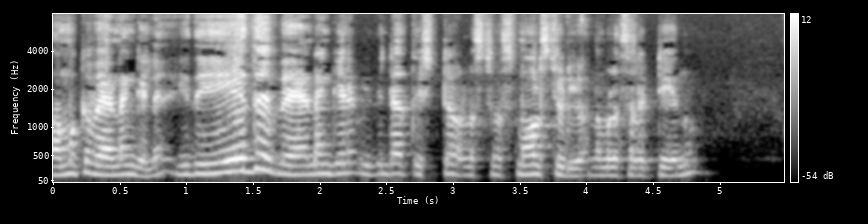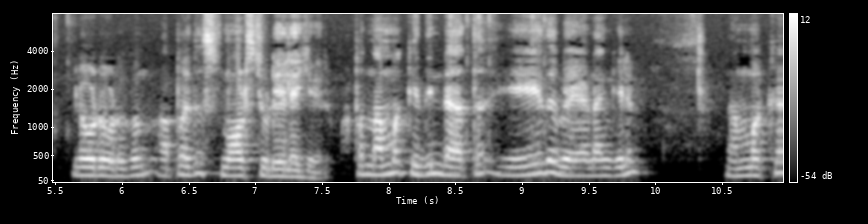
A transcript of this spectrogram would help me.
നമുക്ക് വേണമെങ്കിൽ ഇത് ഏത് വേണമെങ്കിലും ഇതിന്റെ അകത്ത് ഇഷ്ടമുള്ള സ്മോൾ സ്റ്റുഡിയോ നമ്മൾ സെലക്ട് ചെയ്യുന്നു. ലോഡ് കൊടുക്കും. അപ്പോൾ ഇത് സ്മോൾ സ്റ്റുഡിയോയിലേക്ക് വരും. അപ്പം നമുക്ക് ഇതിന്റെ അകത്ത് ഏത് വേണമെങ്കിലും നമുക്ക്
